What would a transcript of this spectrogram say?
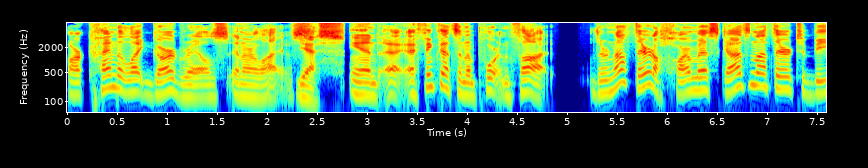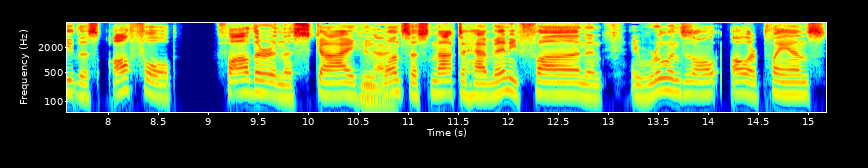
are kind of like guardrails in our lives. yes. And I, think that's an important thought. They're not there to harm us. God's not there to be this awful father in the sky who No. wants us not to have any fun and he ruins all, all our plans.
